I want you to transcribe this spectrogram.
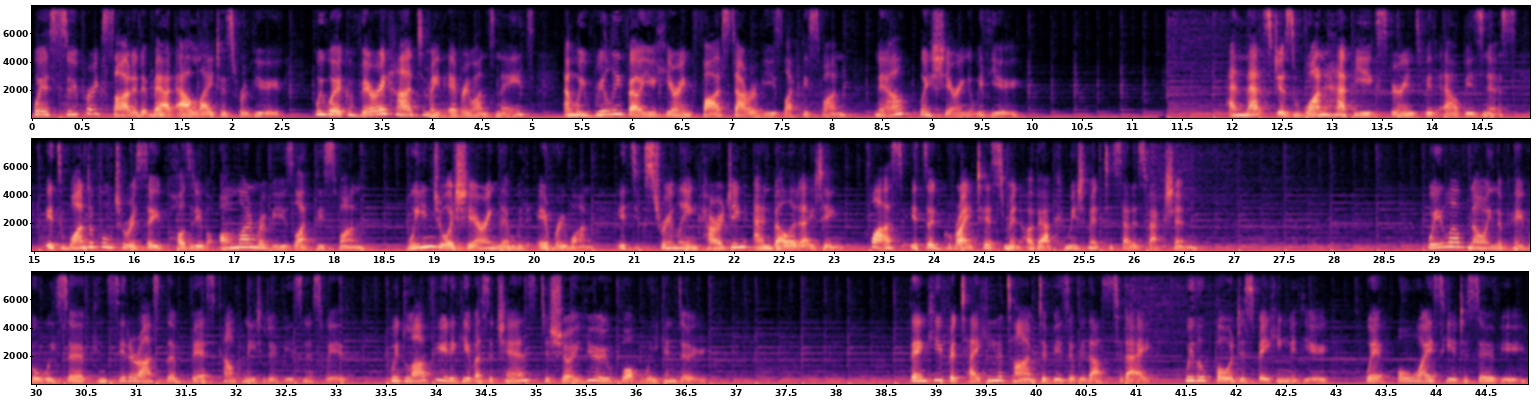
We're super excited about our latest review. We work very hard to meet everyone's needs, and we really value hearing five star reviews like this one. Now we're sharing it with you. And that's just one happy experience with our business. It's wonderful to receive positive online reviews like this one. We enjoy sharing them with everyone. It's extremely encouraging and validating. Plus, it's a great testament of our commitment to satisfaction. We love knowing the people we serve consider us the best company to do business with. We'd love for you to give us a chance to show you what we can do. Thank you for taking the time to visit with us today. We look forward to speaking with you. We're always here to serve you.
